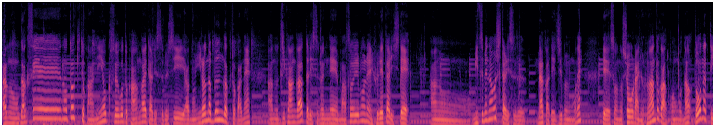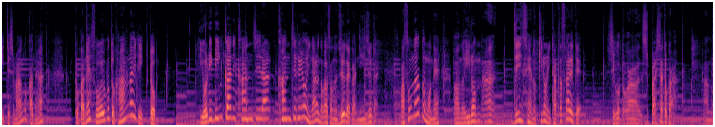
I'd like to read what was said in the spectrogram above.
あの、学生の時とかによくそういうこと考えたりするし、あの、いろんな文学とかね、あの、時間があったりするんで、まあそういうものに触れたりして、あの、見つめ直したりする中で自分をね、で、その将来の不安とか今後どうなっていってしまうのかな？とかね、そういうことを考えていくと、より敏感に感じら感じるようになるのがその10代から20代。まあ、その後もね、あのいろんな人生の岐路に立たされて、仕事が失敗したとか、あの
